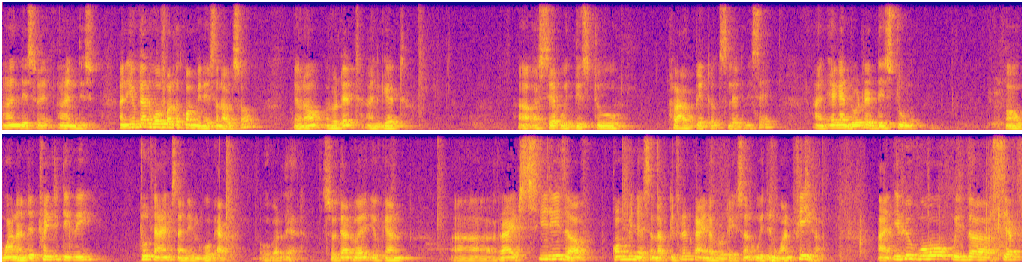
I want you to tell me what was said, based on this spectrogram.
and this way and this way. And you can go for the combination also you know. Rotate and get uh, a shape with these two flower petals let me say. And again rotate these two uh, 120 degree two times and you'll go back over there. So that way you can uh, write series of combination of different kind of rotation within one figure. And if you go with the shape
